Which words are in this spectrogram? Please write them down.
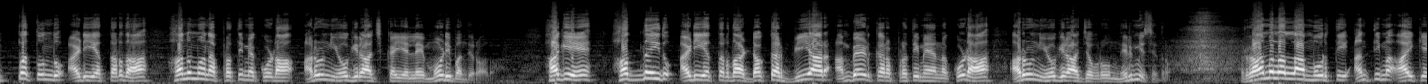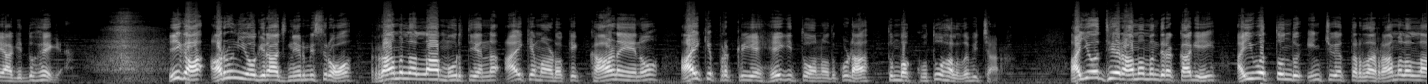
ಇಪ್ಪತ್ತೊಂದು ಅಡಿ ಎತ್ತರದ ಹನುಮನ ಪ್ರತಿಮೆ ಕೂಡ ಅರುಣ್ ಯೋಗಿರಾಜ್ ಕೈಯಲ್ಲೇ ಮೂಡಿ ಬಂದಿರೋದು. ಹಾಗೆಯೇ ಹದಿನೈದು ಅಡಿ ಎತ್ತರದ ಡಾಕ್ಟರ್ ಬಿ ಆರ್ ಅಂಬೇಡ್ಕರ್ ಪ್ರತಿಮೆಯನ್ನು ಕೂಡ ಅರುಣ್ ಯೋಗಿರಾಜ್ ಅವರು ನಿರ್ಮಿಸಿದರು. ರಾಮಲಲ್ಲಾ ಮೂರ್ತಿ ಅಂತಿಮ ಆಯ್ಕೆಯಾಗಿದ್ದು ಹೇಗೆ? ಈಗ ಅರುಣ್ ಯೋಗಿರಾಜ್ ನಿರ್ಮಿಸಿರೋ ರಾಮಲಲ್ಲಾ ಮೂರ್ತಿಯನ್ನ ಆಯ್ಕೆ ಮಾಡೋಕೆ ಕಾರಣ ಏನು? ಆಯ್ಕೆ ಪ್ರಕ್ರಿಯೆ ಹೇಗಿತ್ತು ಅನ್ನೋದು ಕೂಡ ತುಂಬ ಕುತೂಹಲದ ವಿಚಾರ. ಅಯೋಧ್ಯೆ ರಾಮ ಮಂದಿರಕ್ಕಾಗಿ ಐವತ್ತೊಂದು ಇಂಚು ಎತ್ತರದ ರಾಮಲಲ್ಲಾ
